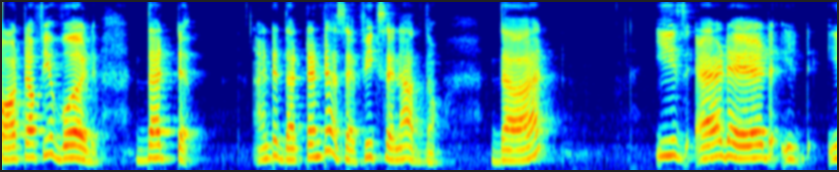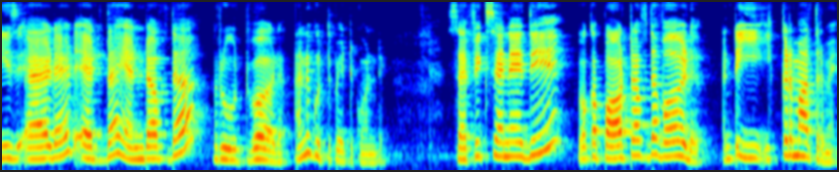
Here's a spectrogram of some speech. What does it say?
part of a word that అంటే దట్ అంటే ఆ సఫిక్స్ అనే అర్థం. That is added it is added at the end of the root word అని గుర్తుపెట్టుకోండి. సఫిక్స్ అనేది ఒక పార్ట్ ఆఫ్ ద వర్డ్ అంటే ఈ ఇక్కడ మాత్రమే.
